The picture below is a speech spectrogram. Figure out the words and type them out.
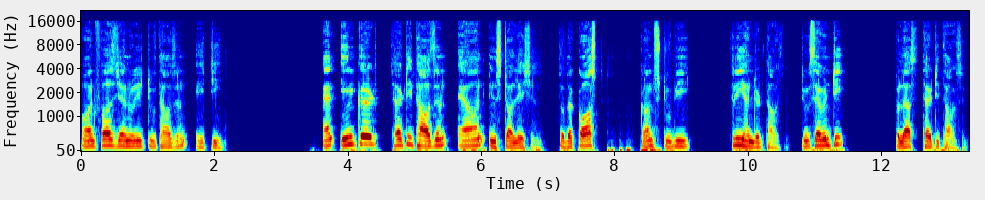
on 1st January 2018 and incurred 30,000 on installation. So the cost comes to be 300,000. 270 plus 30,000.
